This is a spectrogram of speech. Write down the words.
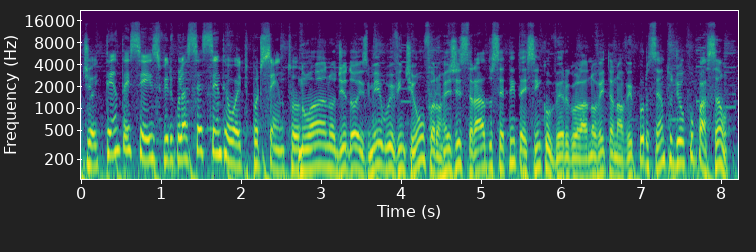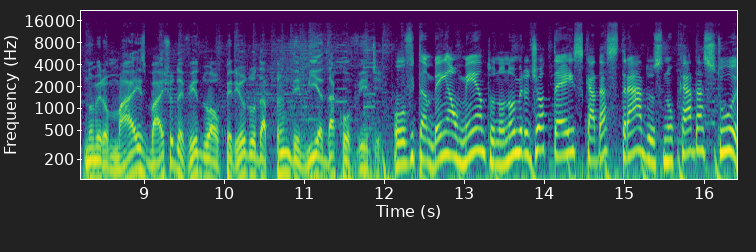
de 86,68%. No ano de 2021 foram registrados 75,99% de ocupação, número mais baixo devido ao período da pandemia da Covid. Houve também aumento no número de hotéis cadastrados no Cadastur,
